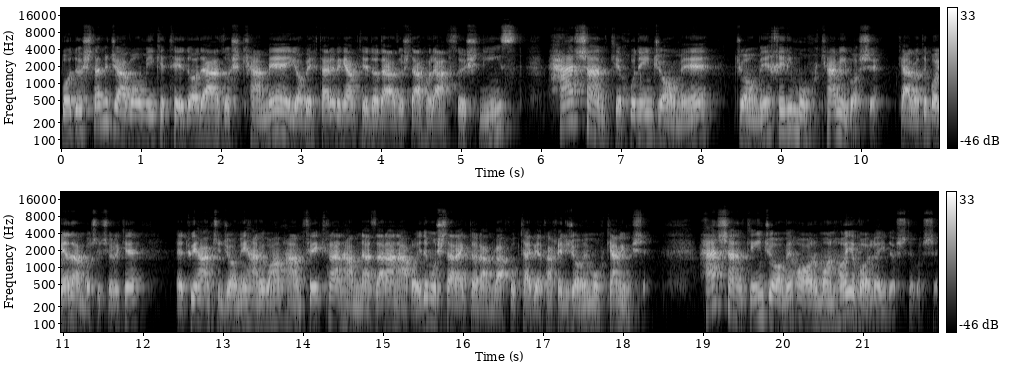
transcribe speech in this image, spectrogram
با داشتن جوامعی که تعداد اعضاش کمه یا بهتره بگم تعداد اعضاش در حال افزایش نیست هرچند که خود این جامعه جامعه خیلی محکمی باشه که البته باید هم باشه چرا که توی همچین جامعه همه با هم هم فکرن هم نظرن عقاید مشترک دارن و خب طبیعتا خیلی جامعه محکمی میشه. هرچند که این جامعه آرمانهای والایی داشته باشه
